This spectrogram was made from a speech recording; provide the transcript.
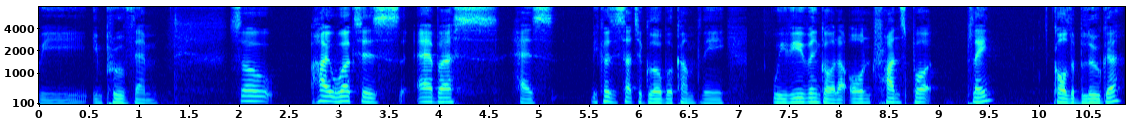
we improve them. So how it works is Airbus has because it's such a global company, we've even got our own transport plane called the Beluga.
